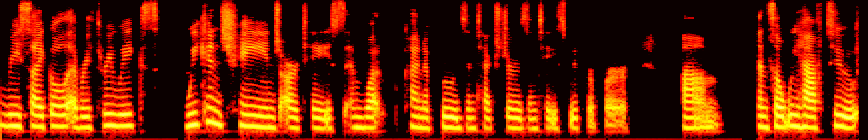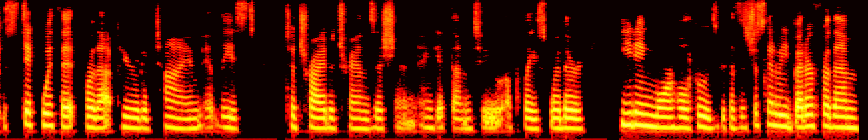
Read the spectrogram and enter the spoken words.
recycle every three weeks. We can change our tastes and what kind of foods and textures and tastes we prefer. Um, and so we have to stick with it for that period of time, at least to try to transition and get them to a place where they're eating more whole foods because it's just going to be better for them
